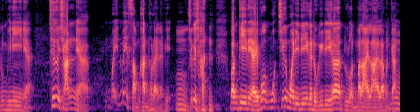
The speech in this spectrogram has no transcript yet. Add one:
ลุมพินีเนี่ย ชื่อชั้นเนี่ยไม่ไม่สำคัญเท่าไหร่นะพี่ อืม ชื่อชั้น บางทีเนี่ยไอ้พวกชื่อมวยดีๆกระดูกดีๆก็หล่นมาหลายรายแล้วเหมือนกัน อื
